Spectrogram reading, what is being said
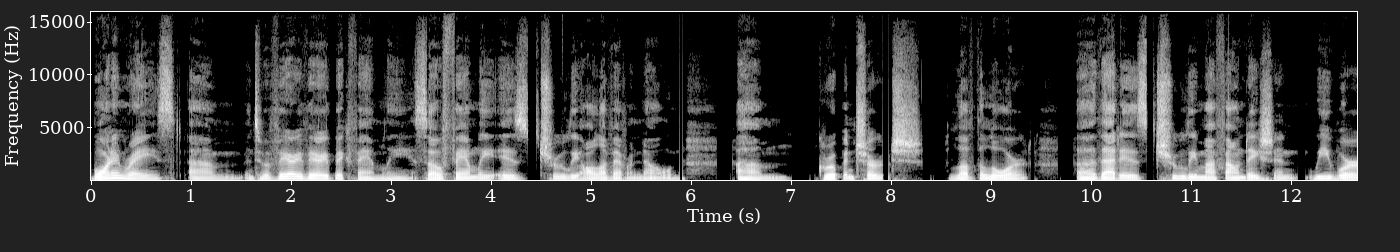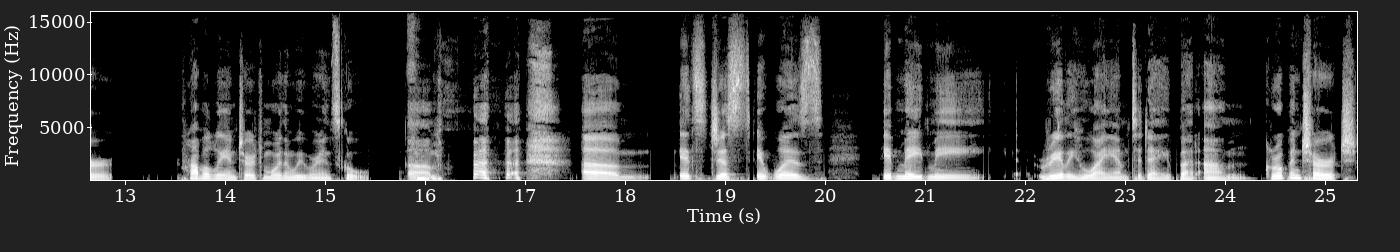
born and raised um, into a very, very big family. So, family is truly all I've ever known. Um, grew up in church, love the Lord. Uh, that is truly my foundation. We were probably in church more than we were in school. Um, um, it's just, it was, it made me really who I am today. But um, grew up in church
